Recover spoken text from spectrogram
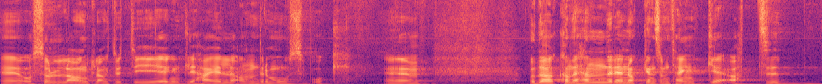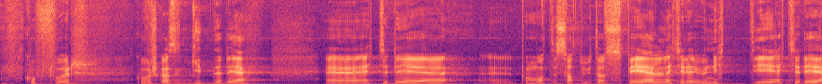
eh, og så langt, langt ut i egentlig hele andre Mosebok. Eh, og da kan det hende det er noen som tenker at eh, hvorfor, hvorfor skal vi gidde det? Eh, er ikke det eh, på en måte satt ut av spill? Er ikke det unyttig? Er ikke det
